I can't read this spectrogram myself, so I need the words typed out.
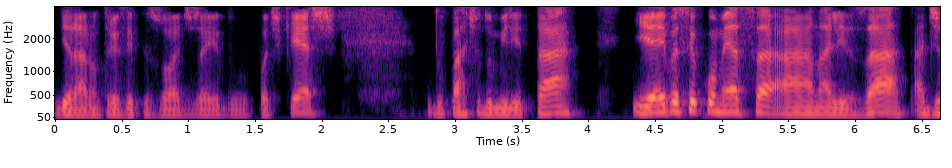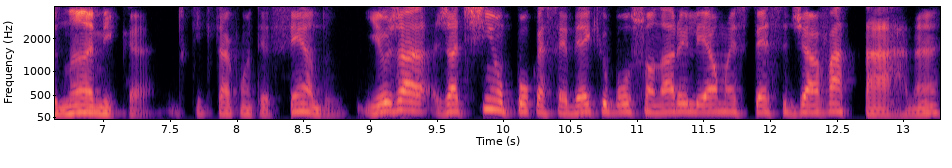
viraram três episódios aí do podcast, do Partido Militar, e aí você começa a analisar a dinâmica do que está acontecendo, e eu já, já tinha um pouco essa ideia que o Bolsonaro ele é uma espécie de avatar. Né?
